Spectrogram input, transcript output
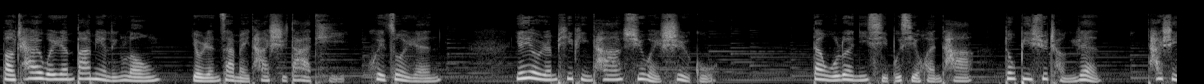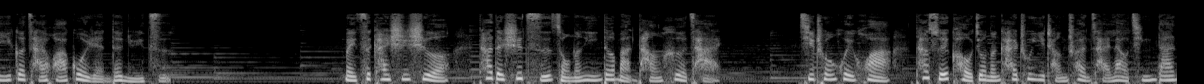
宝钗为人八面玲珑。有人赞美她识大体、会做人，也有人批评她虚伪世故。但无论你喜不喜欢她，都必须承认，她是一个才华过人的女子。每次开诗社，她的诗词总能赢得满堂喝彩；惜春绘画，她随口就能开出一长串材料清单；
